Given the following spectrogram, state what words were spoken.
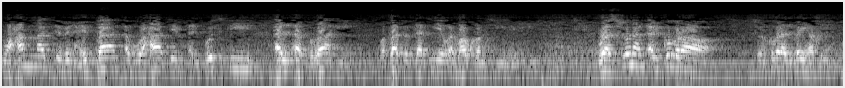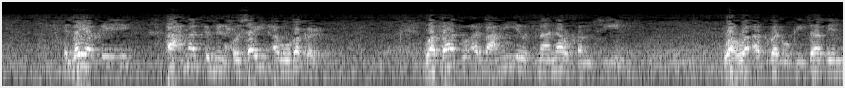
محمد بن حبان أبو حاتم البستي الأفغاني وفاته 354 هجري. والسنن الكبرى السنن الكبرى؟ البيهقي. البيهقي أحمد بن الحسين أبو بكر. وفاته 458 وهو أكبر كتاب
